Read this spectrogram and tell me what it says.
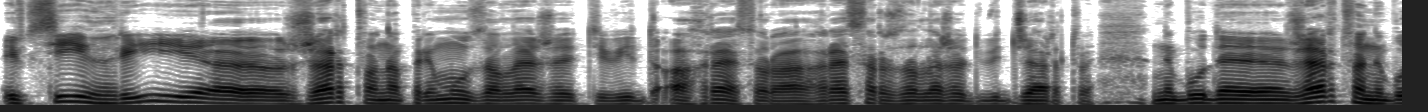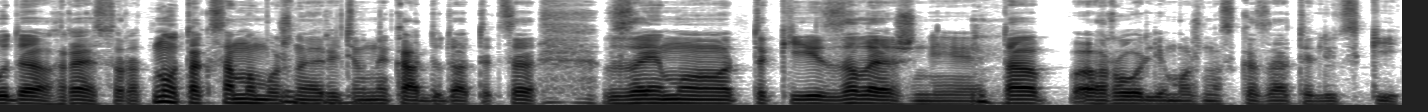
І в цій грі е, жертва напряму залежить від агресора, агресор залежить від жертви. Не буде жертви, не буде агресора. Ну так само можна і рятівника додати. Це взаємо такі залежні та ролі, можна сказати, людські.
